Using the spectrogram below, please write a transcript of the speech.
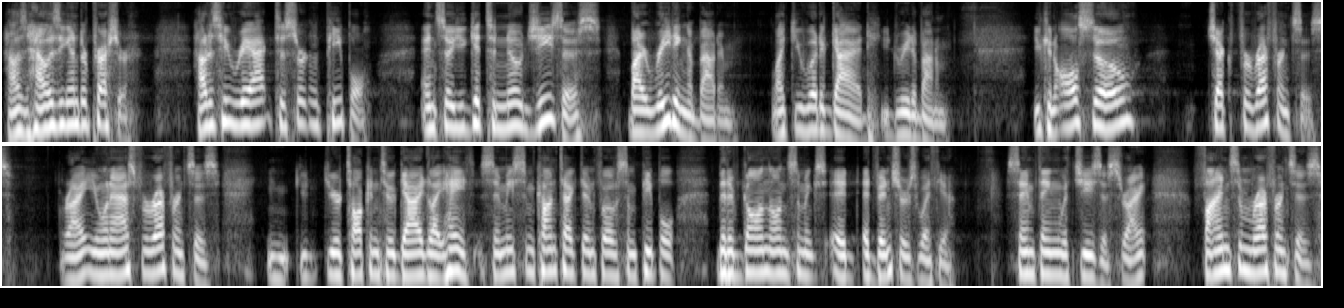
How's, how is he under pressure? How does he react to certain people? And so you get to know Jesus by reading about him, like you would a guide. You'd read about him. You can also check for references, right? You want to ask for references you're talking to a guy like, hey, send me some contact info of some people that have gone on some adventures with you. Same thing with Jesus, right? Find some references.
